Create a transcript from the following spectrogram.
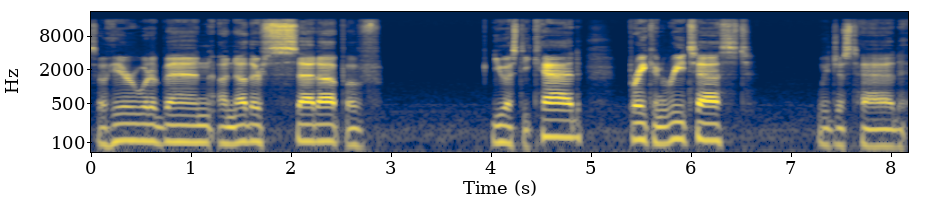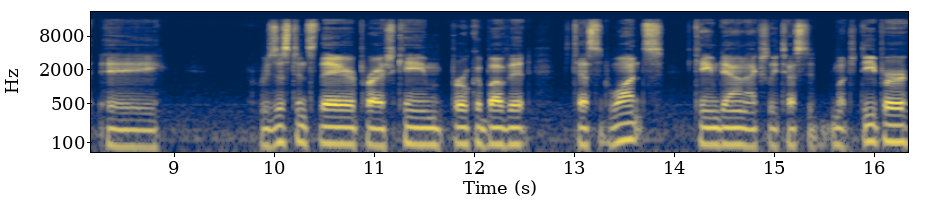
So here would have been another setup of USD CAD, break and retest. We just had a resistance there. Price came, broke above it, tested once, came down, actually tested much deeper.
